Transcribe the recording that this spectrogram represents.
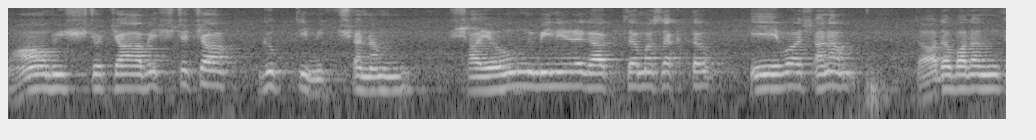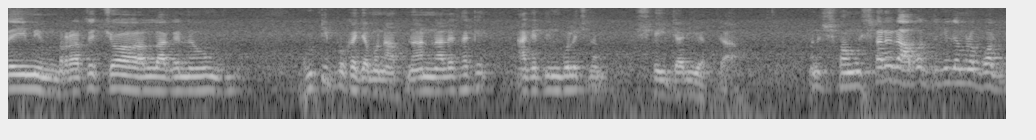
মাবিষ্ট চাবিষ্ট চ গুপ্তিমিচ্ছনম স্বয়ং বিনির্গক্তমসক্ত এব সনম তদবদন্তে মিম্রত চ লগ্ন গুটি পোকা যেমন আপনার নালে থাকে, আগের দিন বলেছিলাম, সেইটারই একটা। মানে সংসারের আবদ্ধ যদি আমরা বদ্ধ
